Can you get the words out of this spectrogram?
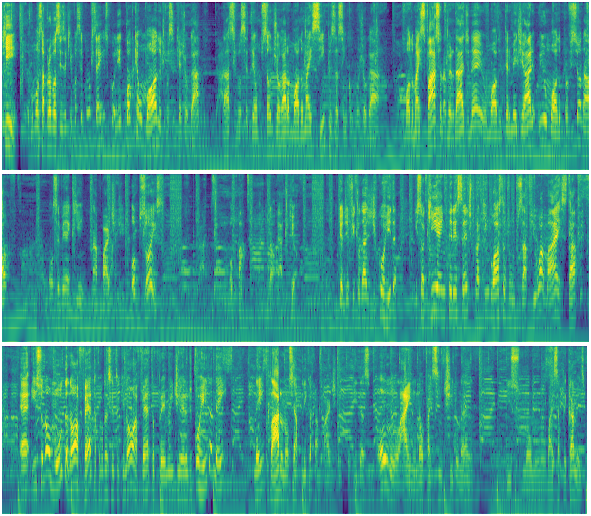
que eu vou mostrar pra vocês aqui, você consegue escolher qual que é o modo que você quer jogar, tá? Se você tem a opção de jogar no modo mais simples, assim como jogar o modo mais fácil, na verdade, né? Um modo intermediário e um modo profissional. Então você vem aqui na parte de opções. Opa, não, é aqui ó. Aqui a dificuldade de corrida. Isso aqui é interessante para quem gosta de um desafio a mais, tá? É, isso não muda, não afeta, como tá escrito aqui, não afeta o prêmio em dinheiro de corrida, nem, nem claro, não se aplica para parte de corridas online, não faz sentido, né? Isso não, não vai se aplicar mesmo.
